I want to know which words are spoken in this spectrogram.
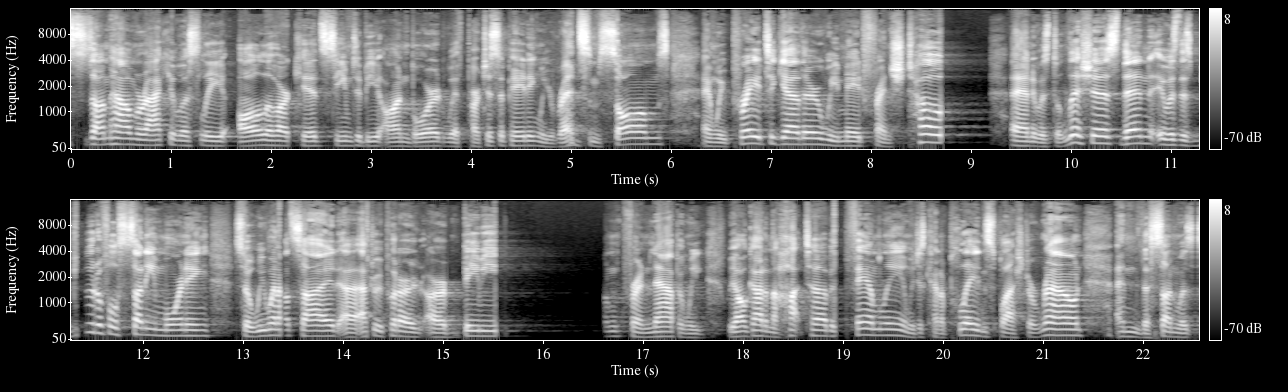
somehow miraculously all of our kids seemed to be on board with participating. We read some psalms and we prayed together. We made french toast and it was delicious. Then it was this beautiful sunny morning. So we went outside uh, after we put our, our baby for a nap and we, we all got in the hot tub as a family and we just kind of played and splashed around and the sun was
